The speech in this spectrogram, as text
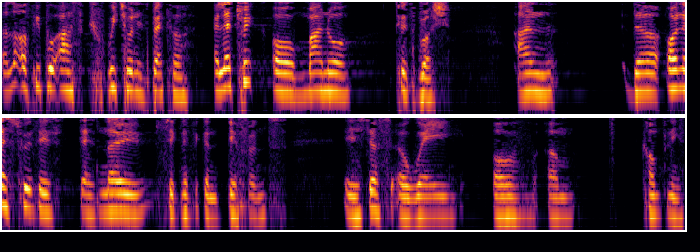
a lot of people ask which one is better, electric or manual toothbrush. And the honest truth is there's no significant difference. It's just a way of um, companies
